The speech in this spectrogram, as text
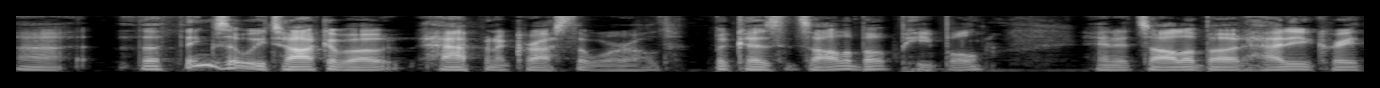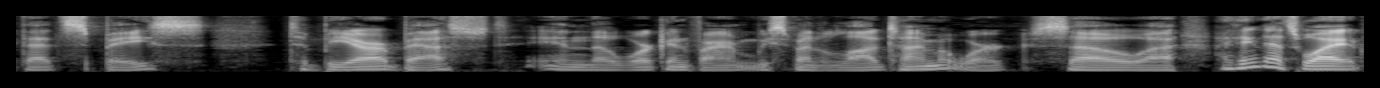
uh, the things that we talk about happen across the world because it's all about people and it's all about how do you create that space to be our best in the work environment. We spend a lot of time at work. So uh, I think that's why it,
